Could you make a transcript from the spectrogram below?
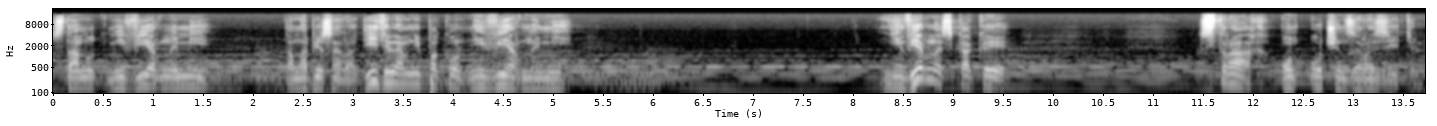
станут неверными. Там написано, родителям непокор, неверными. Неверность, как и страх, он очень заразителен.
